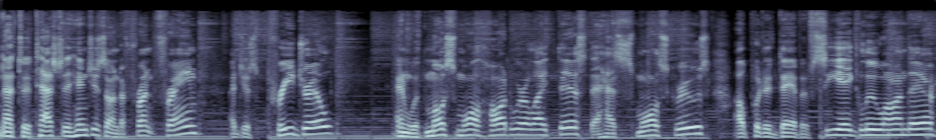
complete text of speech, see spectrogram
Now to attach the hinges on the front frame, I just pre-drilled and with most small hardware like this that has small screws, I'll put a dab of CA glue on there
